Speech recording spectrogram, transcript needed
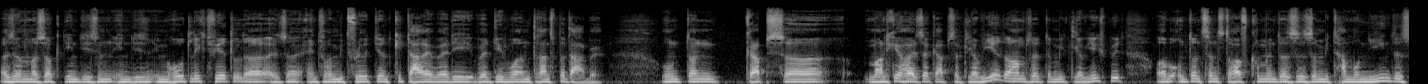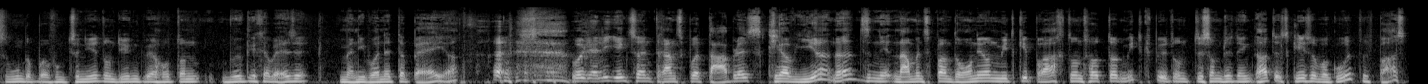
also man sagt in diesen, in diesen, im Rotlichtviertel da, also einfach mit Flöte und Gitarre, weil die, weil die waren transportabel. Und dann gab es äh, manche Häuser gab es ein Klavier, da haben sie halt mit Klavier gespielt, aber und dann sind sie draufgekommen, dass es mit Harmonien das wunderbar funktioniert und irgendwer hat dann möglicherweise, ich meine, ich war nicht dabei, ja, wahrscheinlich irgend so ein transportables Klavier ne, namens Bandoneon mitgebracht und hat da mitgespielt und das haben sie gedacht, ah, das klingt aber gut, das passt.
